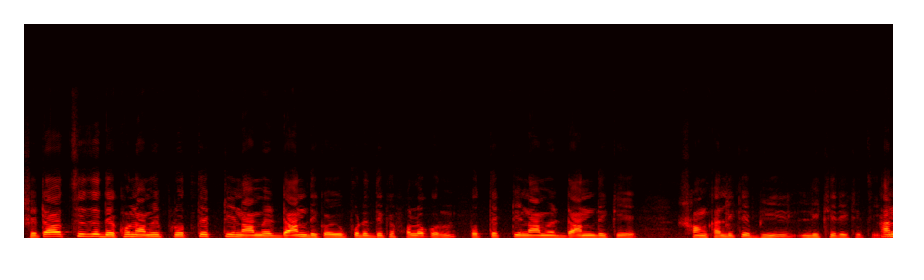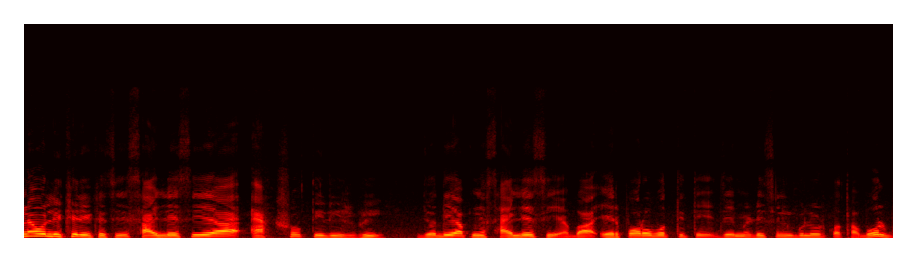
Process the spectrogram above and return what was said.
সেটা হচ্ছে যে দেখুন, আমি প্রত্যেকটি নামের ডান দিকে, ওই উপরের দিকে ফলো করুন, প্রত্যেকটি নামের ডান দিকে সংখ্যা লিখে ভি লিখে রেখেছি। এখানেও লিখে রেখেছি সাইলেসিয়া একশো তিরিশ ভি যদি আপনি সাইলেসিয়া বা এর পরবর্তীতে যে মেডিসিনগুলোর কথা বলব,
